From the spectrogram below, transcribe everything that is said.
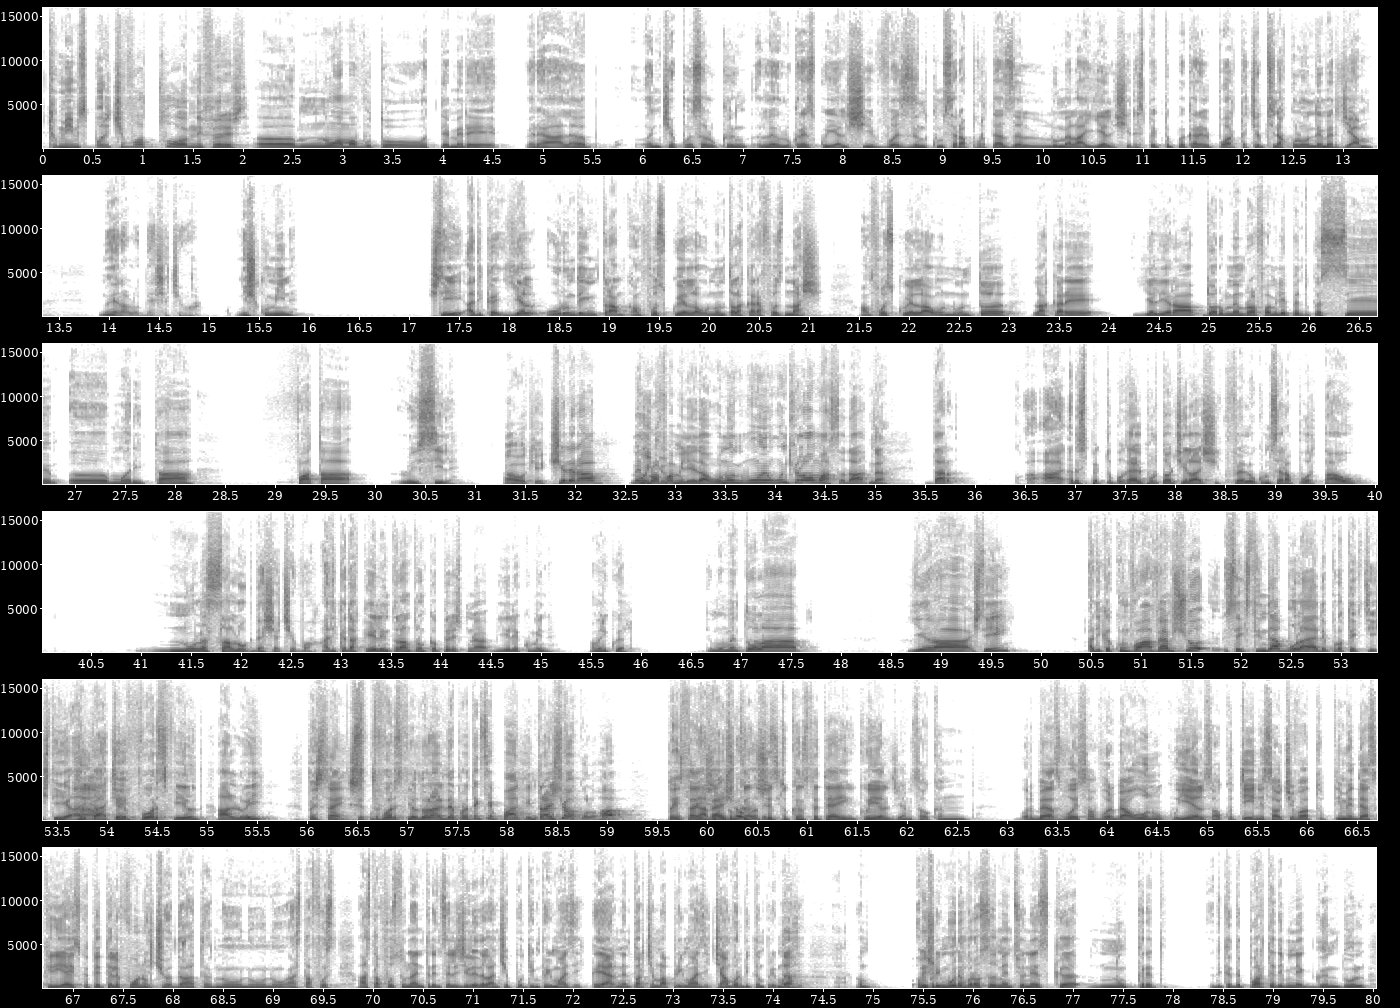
că mie mi se pare ceva, doamne ferește. Uh, nu am avut o temere reală începând să lucrând, le lucrez cu el și văzând cum se raportează lumea la el și respectul pe care îl poartă, cel puțin acolo unde mergeam, nu era loc de așa ceva. Nici cu mine. Știi? Adică el, oriunde intram, că am fost cu el la o nuntă la care a fost naș. Am fost cu el la o nuntă la care el era doar un membru al familiei pentru că se uh, mărita fata lui Sile. A, ok. Și el era membru al Unchiul. familiei, da, un, un, un unchiul la o masă, da? Da. Dar a, a, respectul pe care îl purtau ceilalți și felul cum se raportau, nu lăsa loc de așa ceva. Adică dacă el intra într-o încăpere și spunea, el e cu mine, am venit cu el. Din momentul ăla era, știi? Adică cumva aveam și eu, se extindea bula aia de protecție, știi? Adică ok. acel force field al lui, Păi stai, și tu, force field-ul ăla de protecție, pac, intram și eu acolo, hop. păi stai, Aveam și și tu, eu când, și protecție. tu când stăteai cu el, gen, sau când vorbeați voi, sau vorbea unul cu el, sau cu tine, sau ceva, tu imediat scriai, scoteai telefonul. Niciodată, nu, nu, nu. Asta a fost, asta a fost una dintre înțelegerile de la început, din prima zi. Că iar ne întoarcem la prima zi. Ce am vorbit în prima Da. zi? În, în Păi- primul rând vreau să menționez că nu cred, adică departe de mine gândul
